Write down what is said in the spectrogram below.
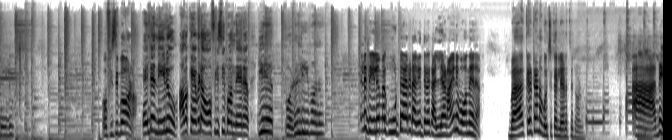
നീലു. ഓഫീസിൽ പോവാണോ? എന്റെ നീലു അവക്ക് എവിടെ ഓഫീസിൽ പോകാൻ നേരം? എപ്പോഴും ലീവാണ്. എന്റെ നീലമ്മ കൂട്ടുകാരുടെ അനിയത്തിയുടെ കല്യാണം അതിന് പോന്നേനാ. ബാക്ക് ആയിട്ടാണോ കൊച്ചു കല്യാണത്തിനാണ് ആ അതെ.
